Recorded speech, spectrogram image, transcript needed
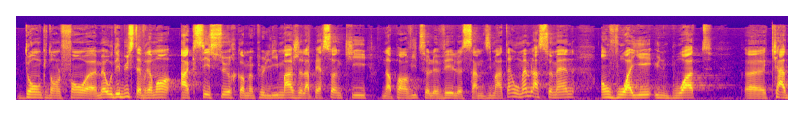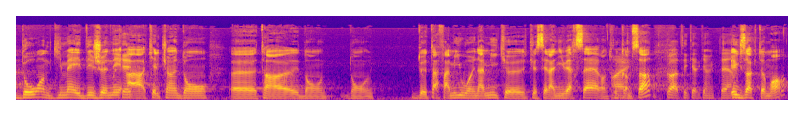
Donc, dans le fond, euh, mais au début, c'était vraiment axé sur comme un peu l'image de la personne qui n'a pas envie de se lever le samedi matin ou même la semaine, envoyer une boîte euh, cadeau, entre guillemets, et déjeuner à quelqu'un dont, euh, dont- dont- de ta famille ou un ami que, que c'est l'anniversaire, un truc Ouais. comme ça. Gâter quelqu'un que t'aimes. Exactement.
